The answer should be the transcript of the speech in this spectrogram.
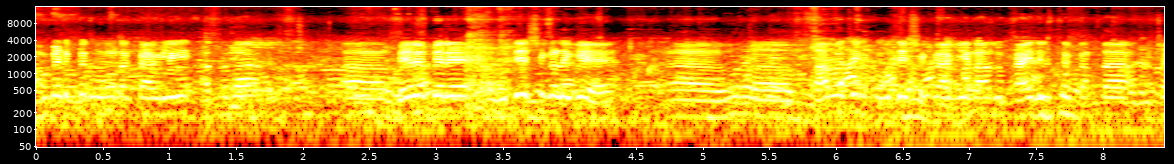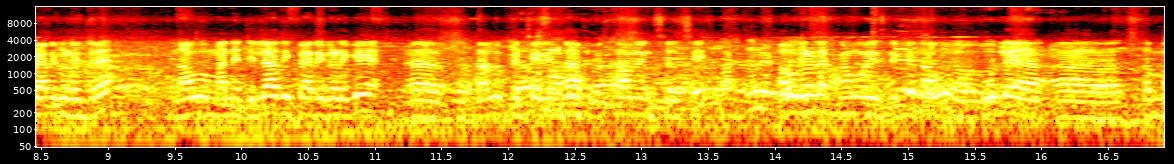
ಅಂಬೇಡ್ಕರ್ ಭವನಕ್ಕಾಗಲಿ ಅಥವಾ ಬೇರೆ ಬೇರೆ ಉದ್ದೇಶಗಳಿಗೆ ಸಾರ್ವಜನಿಕ ಉದ್ದೇಶಕ್ಕಾಗಿ ಏನಾದರೂ ಕಾಯ್ದಿರ್ತಕ್ಕಂಥ ವಿಚಾರಗಳಿದ್ದರೆ ನಾವು ಮಾನ್ಯ ಜಿಲ್ಲಾಧಿಕಾರಿಗಳಿಗೆ ತಾಲೂಕು ಕಚೇರಿಯಿಂದ ಪ್ರಸ್ತಾವನೆಯನ್ನು ಸಲ್ಲಿಸಿ, ಅವುಗಳನ್ನ ಕ್ರಮ ವಹಿಸಲಿಕ್ಕೆ ನಾವು ಕೂಡಲೇ ತಮ್ಮ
